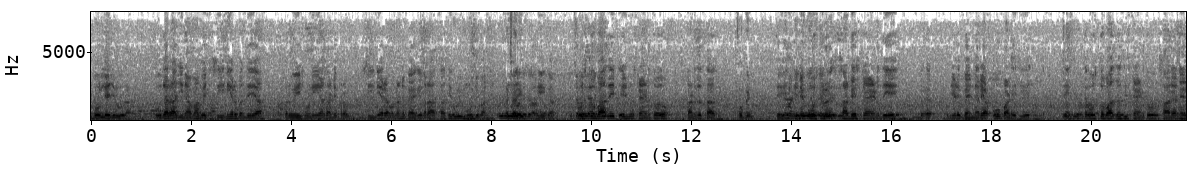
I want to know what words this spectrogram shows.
ਬੋਲੇ ਜ਼ਰੂਰ ਆ। ਉਹਦਾ ਰਾਜੀਨਾਮਾ ਵਿੱਚ ਸੀਨੀਅਰ ਬੰਦੇ ਆ ਪ੍ਰਵੇਸ਼ ਹੋਣੀ ਆ ਸਾਡੇ ਸੀਨੀਅਰ ਉਹਨਾਂ ਨੇ ਪੈ ਕੇ ਕਰਾਤਾ ਸੀ ਉਹ ਵੀ ਮੂੰਹ ਜ਼ਬਾਨੀ। ਅੱਛਾ ਜੀ ਠੀਕ ਆ। ਉਸ ਤੋਂ ਬਾਅਦ ਇਹ- ਇਹਨੂੰ ਸਟੈਂਡ ਤੋਂ ਕੱਢ ਦਿੱਤਾ ਸੀ। ਓਕੇ ਤੇ ਇਹਨੇ ਪੋਸਟਰ ਸਾਡੇ ਸਟੈਂਡ ਦੇ ਬ- ਜਿਹੜੇ ਬੈਨਰ ਆ ਉਹ ਪਾੜੇ ਸੀ ਇਸ ਨੂੰ ਤੇ ਤੇ ਉਸ ਤੋਂ ਬਾਅਦ ਅਸੀਂ ਸਟੈਂਡ ਤੋਂ ਸਾਰਿਆਂ ਨੇ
